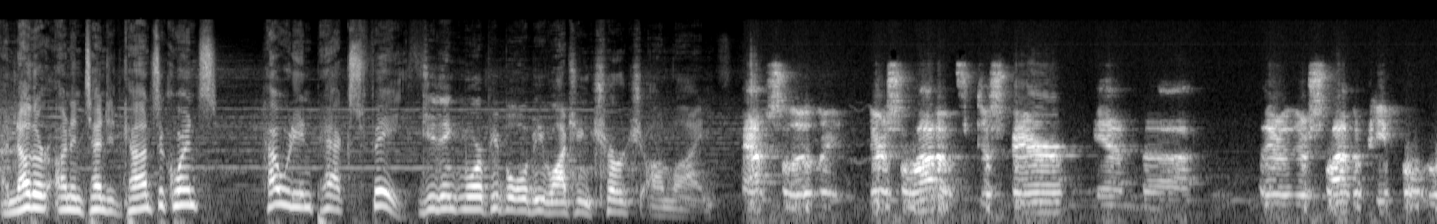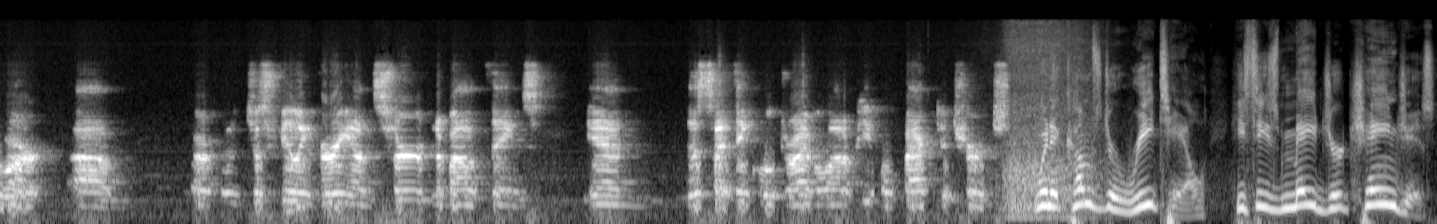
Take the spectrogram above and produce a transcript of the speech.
Another unintended consequence how it impacts faith. Do you think more people will be watching church online? Absolutely. There's a lot of despair, and uh, there, there's a lot of people who are, um, are just feeling very uncertain about things. And this, I think, will drive a lot of people back to church. When it comes to retail, he sees major changes.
